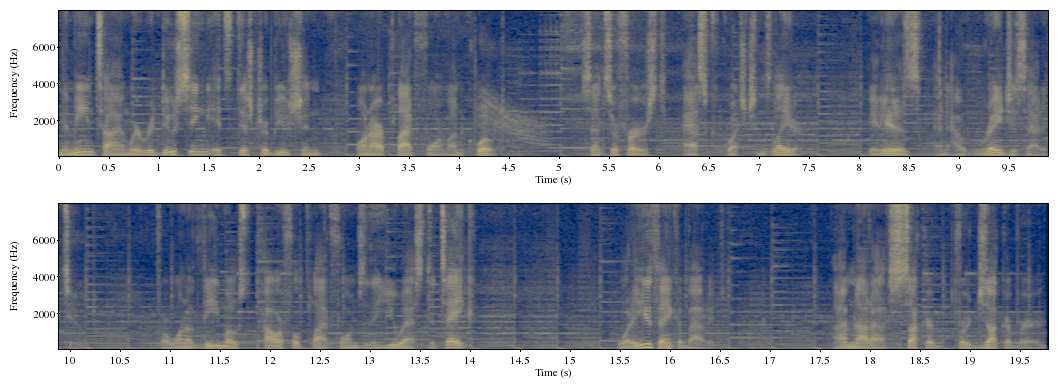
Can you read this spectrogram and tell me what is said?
In the meantime, we're reducing its distribution on our platform. Unquote. Censor first, ask questions later. It is an outrageous attitude for one of the most powerful platforms in the U.S. to take. What do you think about it? I'm not a sucker for Zuckerberg.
